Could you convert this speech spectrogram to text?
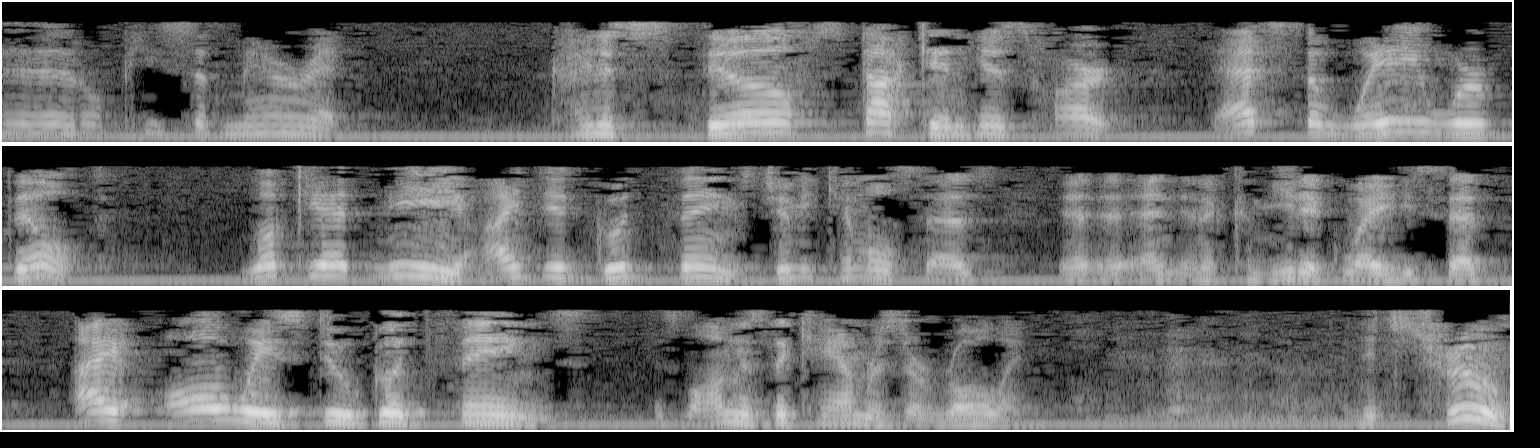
Little piece of merit, kind of still stuck in his heart. That's the way we're built. Look at me. I did good things. Jimmy Kimmel says in a comedic way, he said, I always do good things as long as the cameras are rolling. And it's true.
